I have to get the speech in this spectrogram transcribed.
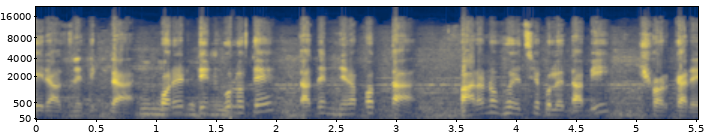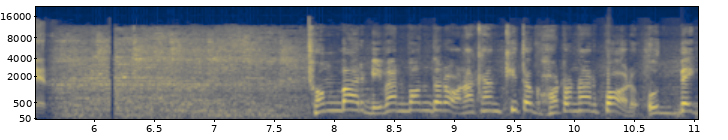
এই রাজনীতিকরা। পরের দিনগুলোতে তাদের নিরাপত্তা বাড়ানো হয়েছে বলে দাবি সরকারের। সোমবার বিমানবন্দরে অনাকাঙ্ক্ষিত ঘটনার পর উদ্বেগ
